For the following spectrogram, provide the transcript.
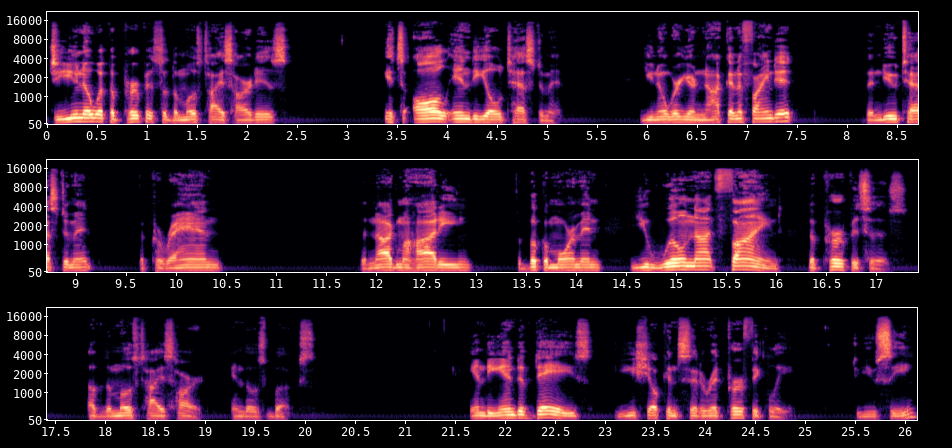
Do you know what the purpose of the Most High's heart is? It's all in the Old Testament. You know where you're not going to find it? The New Testament, the Quran, the Nag the Book of Mormon. You will not find the purposes of the Most High's heart in those books. In the end of days, ye shall consider it perfectly. Do you see?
